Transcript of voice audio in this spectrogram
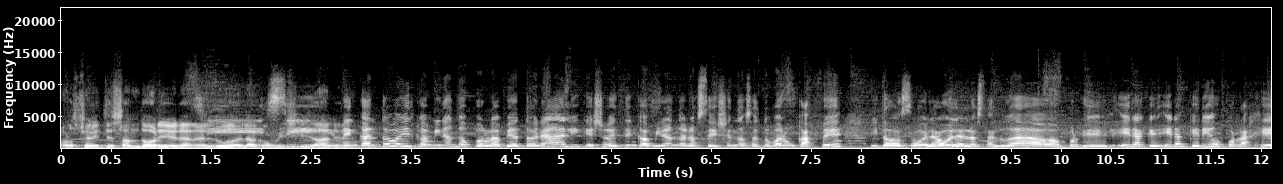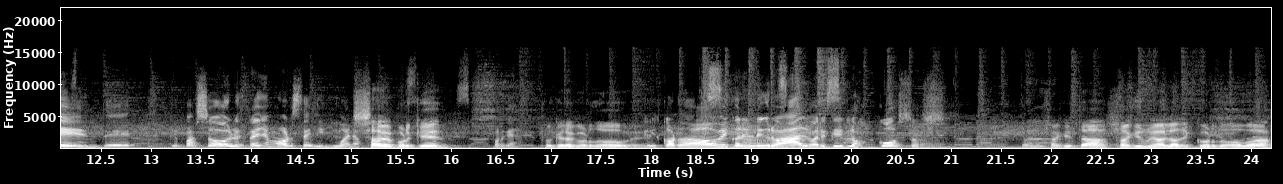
Orselli y Tesandori eran el dúo de la comicidad. Sí, ¿eh? me encantaba ir caminando por la peatonal y que ellos estén caminando, no sé, yéndose a tomar un café y todos, hola, hola, los saludaban, porque era que eran queridos por la gente. ¿Qué pasó? Lo extrañamos a Orselli. Bueno, ¿Sabe por qué? ¿Por qué? Porque era cordobés. El Cordobés con el negro Álvarez, que los cosos. Bueno, ya que está, ya que me habla de Córdoba,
